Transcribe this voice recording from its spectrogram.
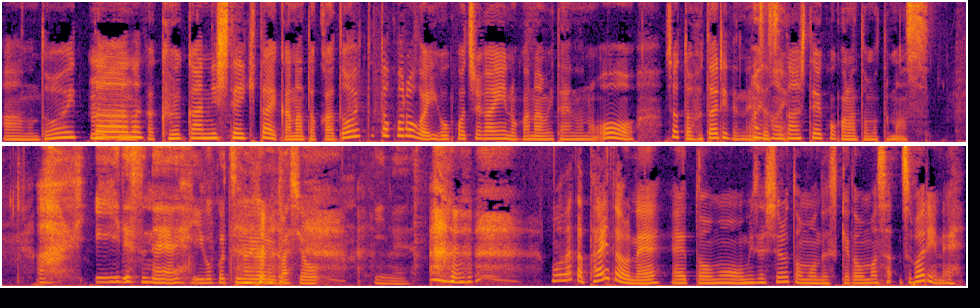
あのどういっうんうんたなんか空間にしていきたいかなとか、どういったところが居心地がいいのかなみたいなのをちょっと二人でね、はいはい雑談していこうかなと思ってます。あ、いいですね。居心地の良い場所。いいね。もうなんかタイトルね、えっともうお見せしてると思うんですけど、まあさズバリね、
